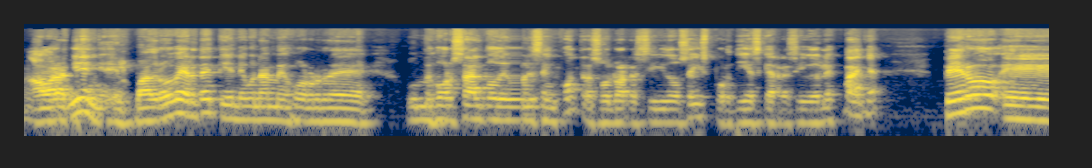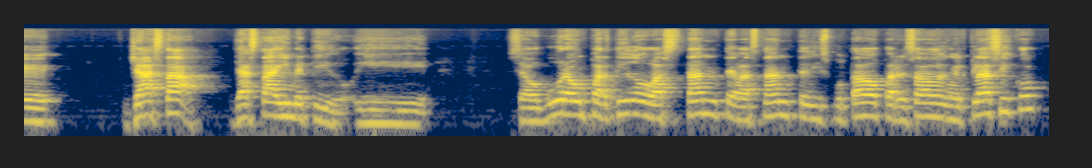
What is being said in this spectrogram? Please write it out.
Ahora bien, el cuadro verde tiene una mejor, eh, un mejor saldo de goles en contra, solo ha recibido seis por diez que ha recibido el España, pero eh, ya está, ya está ahí metido y se augura un partido bastante, bastante disputado para el sábado en el clásico.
